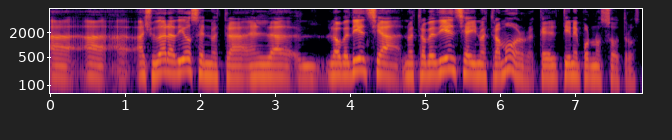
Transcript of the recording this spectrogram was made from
ayudar a Dios en nuestra en la obediencia, nuestra obediencia y nuestro amor que Él tiene por nosotros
